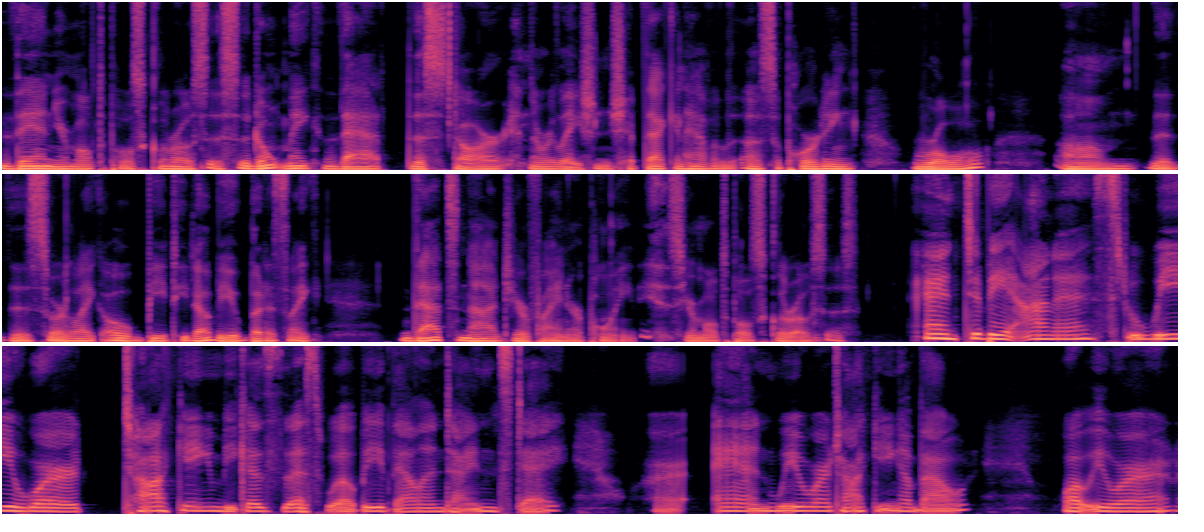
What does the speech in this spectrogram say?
than your multiple sclerosis. So don't make that the star in the relationship. That can have a, a supporting role. Um, that is sort of like, oh, BTW, but it's like that's not your finer point, is your multiple sclerosis. And to be honest, we were talking because this will be Valentine's Day, or, and we were talking about what we were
